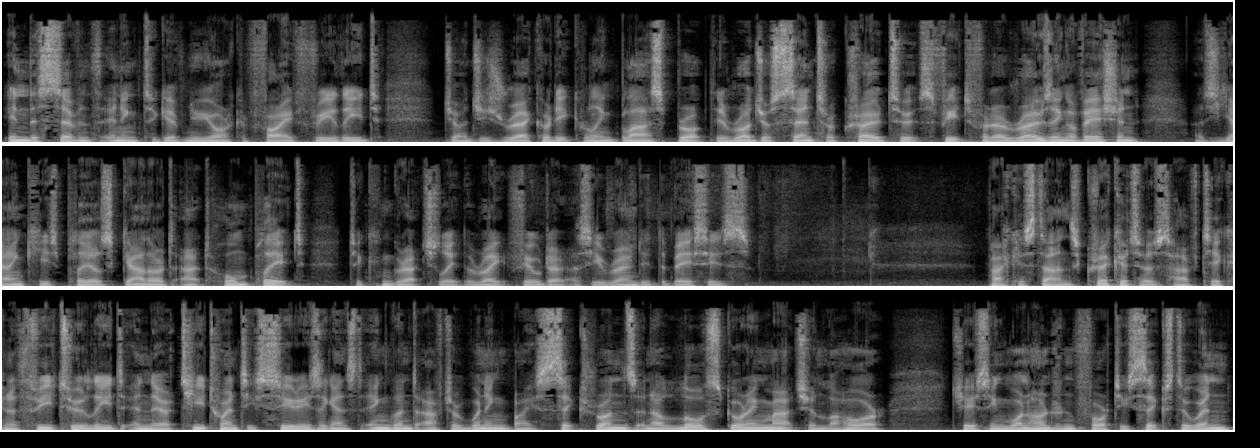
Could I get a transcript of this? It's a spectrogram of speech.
in the seventh inning to give New York a 5 3 lead. Judge's record equaling blast brought the Rogers Centre crowd to its feet for a rousing ovation as Yankees players gathered at home plate to congratulate the right fielder as he rounded the bases. Pakistan's cricketers have taken a 3 2 lead in their T20 series against England after winning by six runs in a low scoring match in Lahore. Chasing 146 to win,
